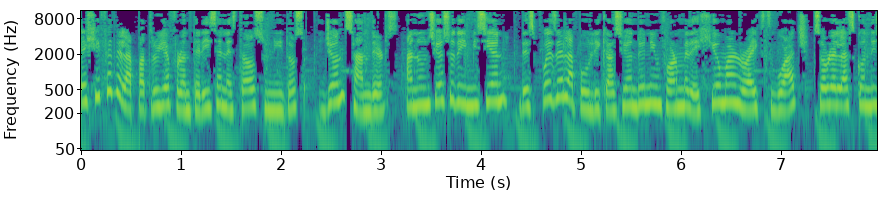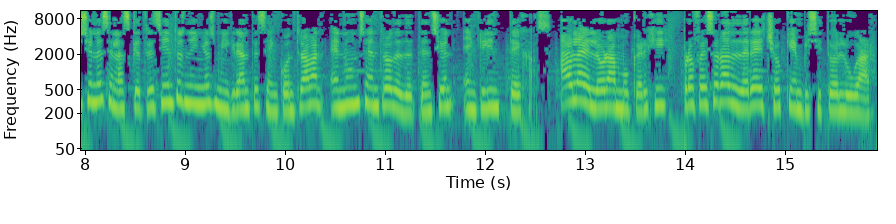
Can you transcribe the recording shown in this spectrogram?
El jefe de la patrulla fronteriza en Estados Unidos, John Sanders, anunció su dimisión después de la publicación de un informe de Human Rights Watch sobre las condiciones en las que 300 niños migrantes se encontraban en un centro de detención en Clint, Texas. Habla Elora Mukherjee, profesora de Derecho, quien visitó el lugar.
